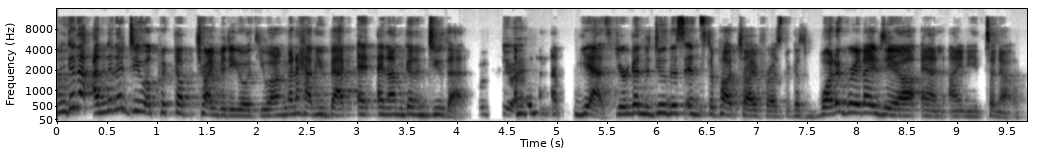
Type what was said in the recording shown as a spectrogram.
I'm gonna I'm gonna do a quick cup try video with you. I'm gonna have you back, and, and I'm gonna do that. Do gonna, uh, yes, you're gonna do this Instapot chai for us because what a great idea, and I need to know.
